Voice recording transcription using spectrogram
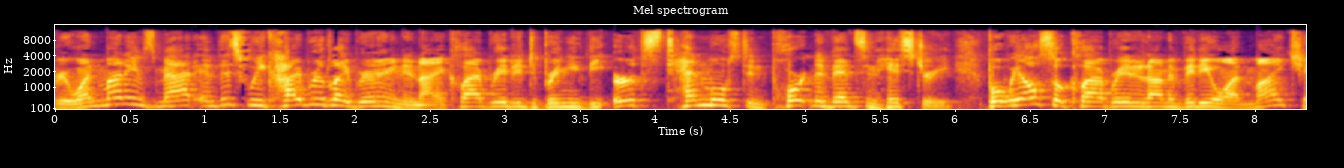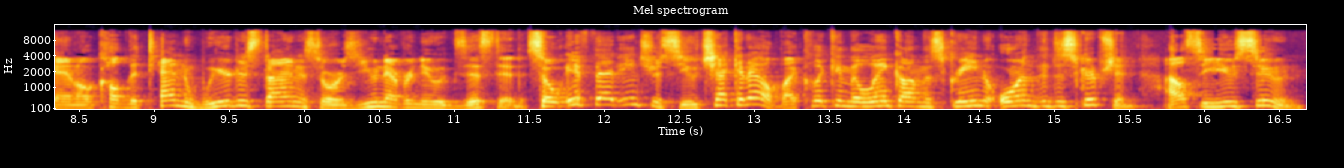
Everyone, my name's Matt, and this week Hybrid Librarian and I collaborated to bring you the Earth's 10 most important events in history. But we also collaborated on a video on my channel called The 10 Weirdest Dinosaurs You Never Knew Existed. So if that interests you, check it out by clicking the link on the screen or in the description. I'll see you soon.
